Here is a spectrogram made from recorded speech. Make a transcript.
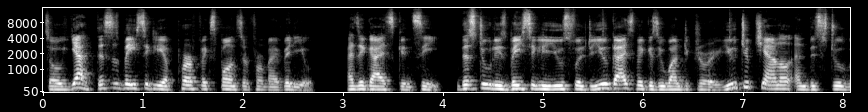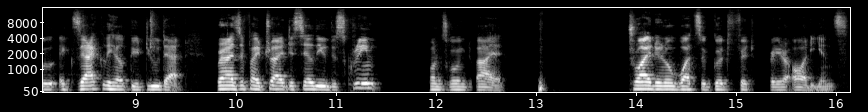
So yeah, this is basically a perfect sponsor for my video. As you guys can see, this tool is basically useful to you guys because you want to grow your YouTube channel and this tool will exactly help you do that. Whereas if I try to sell you the screen, one's going to buy it. Try to know what's a good fit for your audience.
